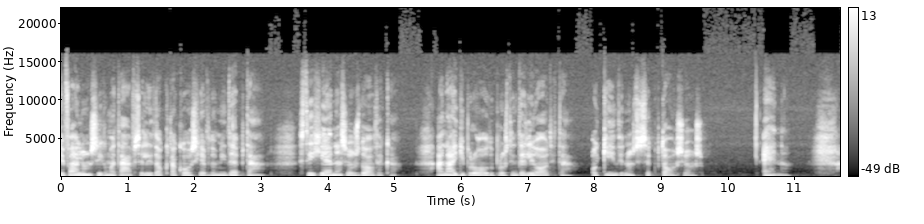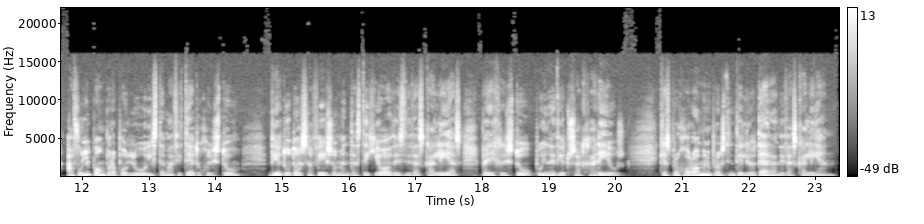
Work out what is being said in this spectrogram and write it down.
Κεφάλων Σίγμα σελίδα 877, στίχη 1 έως 12. Ανάγκη προόδου προς την τελειότητα. Ο κίνδυνος της εκπτώσεως. 1. Αφού λοιπόν προπολού είστε μαθητέ του Χριστού, δια τούτο ας αφήσουμε τα στοιχειώδης διδασκαλίας περί Χριστού που είναι δια τους αρχαρίους και ας προχωρώμεν προς την τελειωτέραν διδασκαλίαν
